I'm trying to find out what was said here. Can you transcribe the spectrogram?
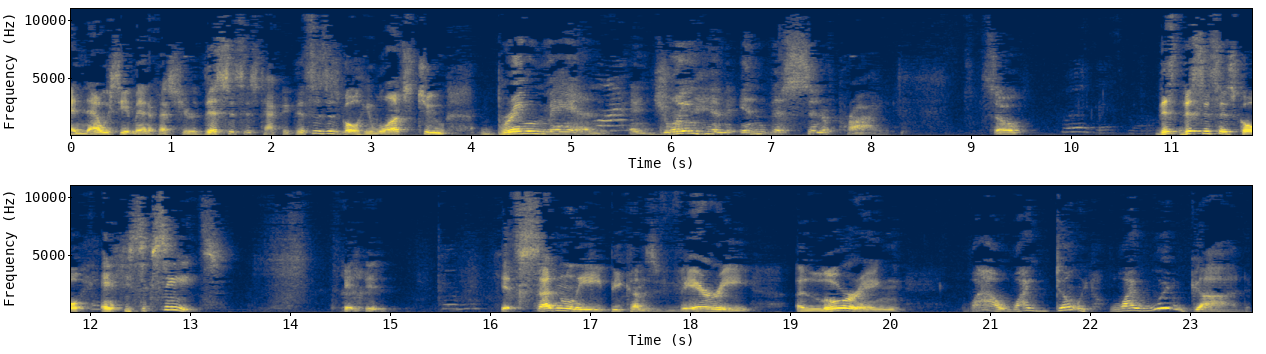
And now we see it manifest here. This is his tactic. This is his goal. He wants to bring man and join him in this sin of pride. So, this, this is his goal, and he succeeds. It, it, it suddenly becomes very alluring. Wow, why don't we? Why would God?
